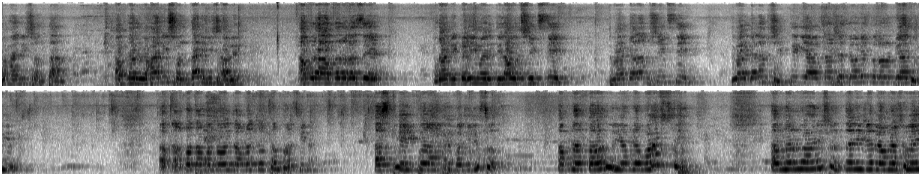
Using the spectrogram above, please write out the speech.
রুহানি সন্তান। আপনার রুহানি সন্তান হিসাবে আমরা আপনার কাছে কোরআন করিমের দিলাওত শিখছি, দোয়া কালাম শিখছি, দোয়া কালাম শিখতে গিয়ে আপনার সাথে অনেক ধরনের বেয়াদবি। হয়েছে। আপনার কথা মতো হয়তো আমরা চলতাম পারছি না। আজকে এই পর আমার মজলিস আপনার ধরি আমরা মাফ। আপনার রুহানি সন্তান হিসাবে আমরা সবাই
